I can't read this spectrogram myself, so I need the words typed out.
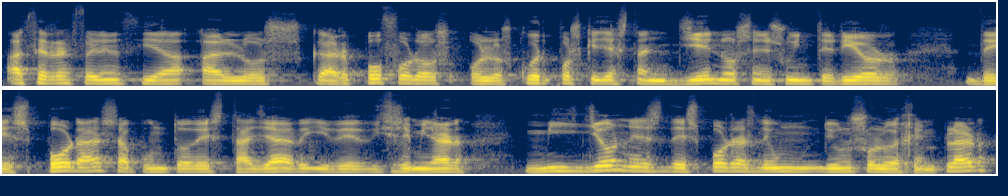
hace referencia a los carpóforos o los cuerpos que ya están llenos en su interior de esporas a punto de estallar y de diseminar millones de esporas de un, de un solo ejemplar,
